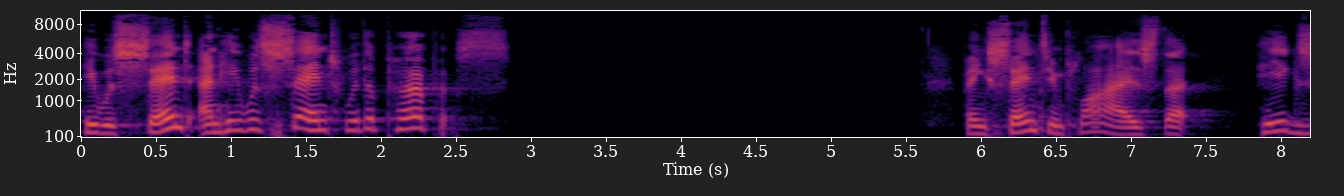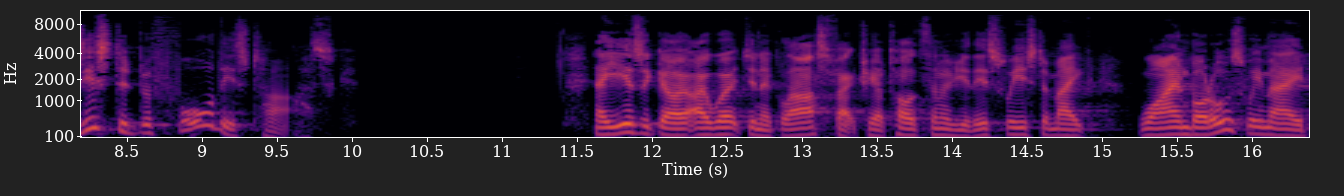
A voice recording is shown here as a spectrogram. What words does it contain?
He was sent, and he was sent with a purpose. Being sent implies that he existed before this task. Now, years ago, I worked in a glass factory. I've told some of you this. We used to make wine bottles. We made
